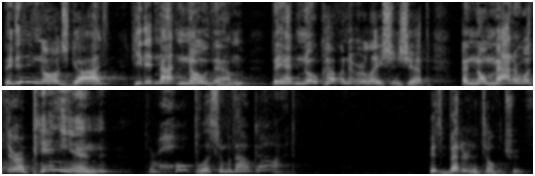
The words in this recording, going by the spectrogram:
They didn't acknowledge God, He did not know them, they had no covenant relationship, and no matter what their opinion, they're hopeless and without God. It's better to tell the truth.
